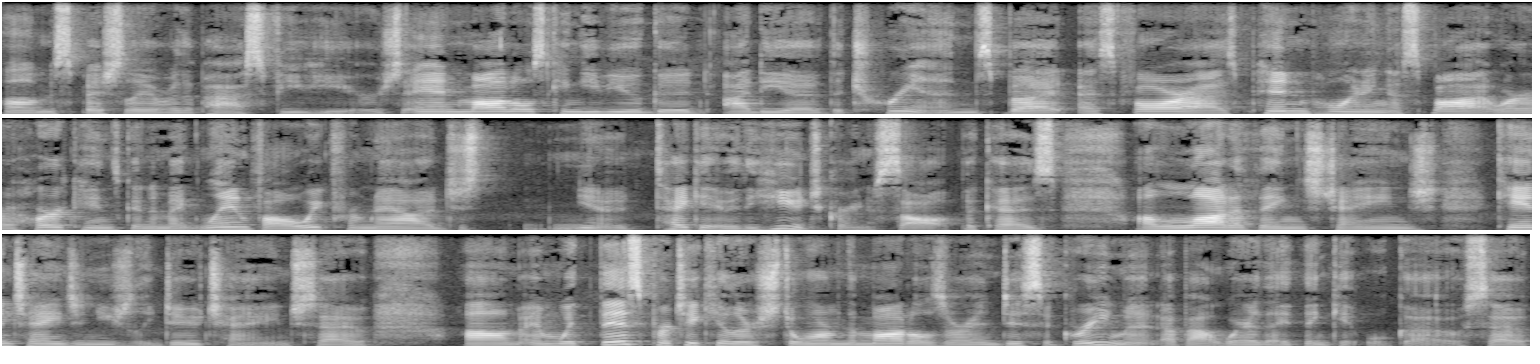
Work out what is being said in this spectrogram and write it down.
um, especially over the past few years. And models can give you a good idea of the trends, but as far as pinpointing a spot where a hurricane's going to make landfall a week from now, just you know take it with a huge grain of salt because a lot of things change can change and usually do change so um, and with this particular storm, the models are in disagreement about where they think it will go. So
